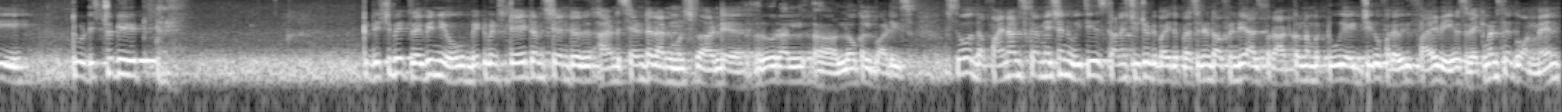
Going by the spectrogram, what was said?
the to distribute to distribute revenue between state and center and center and municipal and uh, rural uh, local bodies. So the finance commission, which is constituted by the president of India as per article number 280 for every five years, recommends the government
